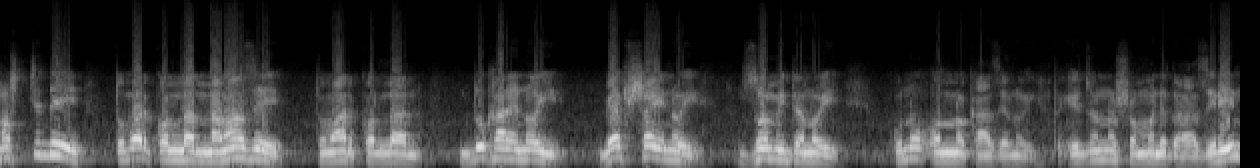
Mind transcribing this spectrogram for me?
মসজিদে, তোমার কল্যাণ নামাজে, তোমার কল্যাণ দোকানে নয়, ব্যবসায় নয়, জমিতে নয়, কোনো অন্য কাজে নয়। তো এই জন্য সম্মানিত হাজিরিন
